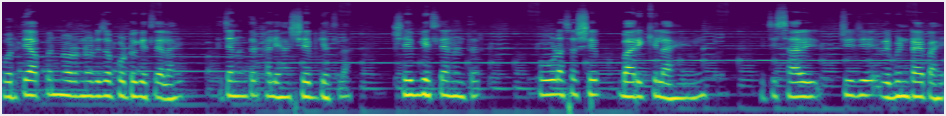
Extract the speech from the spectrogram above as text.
वरती आपण नवरनवरीचा फोटो घेतलेला आहे. त्याच्यानंतर खाली हा शेप घेतला. शेप घेतल्यानंतर थोडासा शेप बारीक केला आहे मी. त्याची सारीची जे रिबन टाईप आहे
